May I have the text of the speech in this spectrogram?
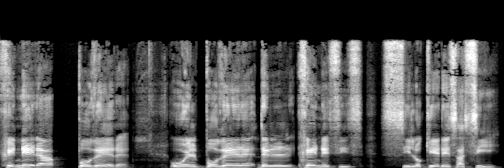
genera poder o el poder del Génesis, si lo quieres así.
